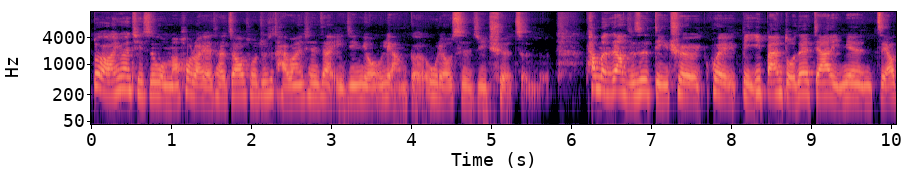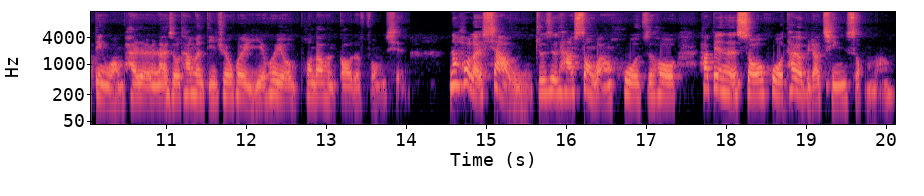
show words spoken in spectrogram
对啊，因为其实我们后来也才知道说，就是台湾现在已经有两个物流司机确诊了。他们这样子是的确会比一般躲在家里面只要订网拍的人来说，他们的确会也会有碰到很高的风险。那后来下午就是他送完货之后，他变成收货，他有比较轻松吗？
